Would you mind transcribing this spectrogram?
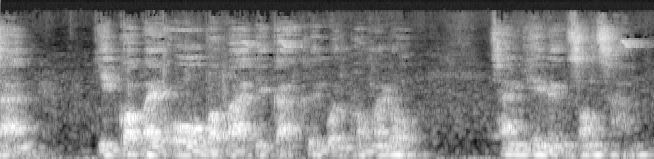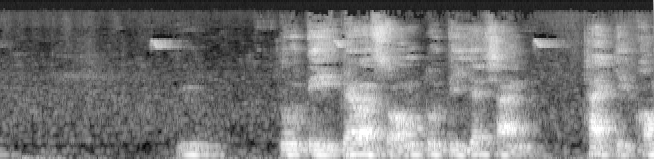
ฌานจิตก็ไปโอปปาติกะขึ้นบนพรมโลก ชั้นที่หนึ่งสองสามตูตีแปลว่าสองตูตียะชานถ้าจิตของ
